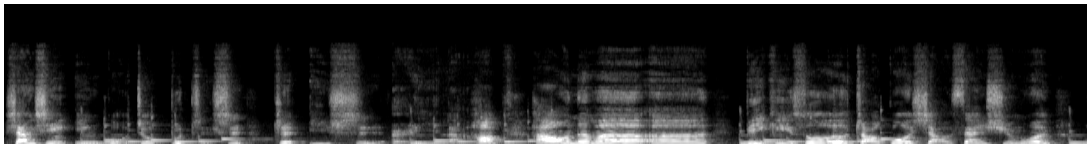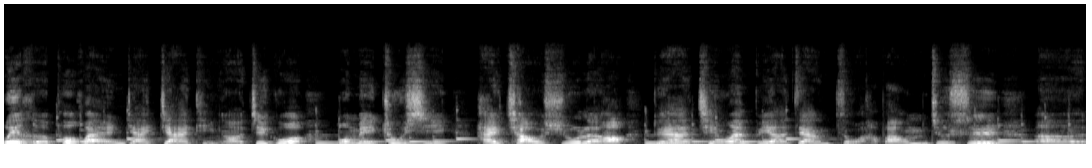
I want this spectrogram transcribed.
相信因果就不只是这一世而已了。哈，好，那么呃，Vicky 说有找过小三询问为何破坏人家家庭哦，结果我没出席还巧输了哈。对啊，千万不要这样做，好吧？我们就是呃，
